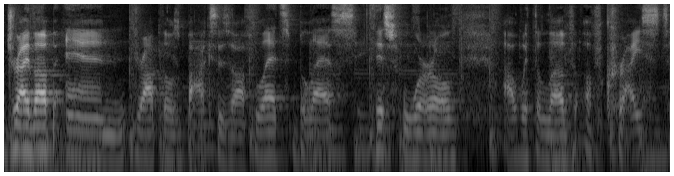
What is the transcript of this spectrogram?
Drive up and drop those boxes off. Let's bless this world uh, with the love of Christ.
